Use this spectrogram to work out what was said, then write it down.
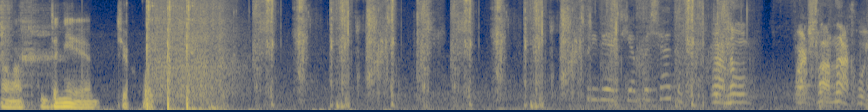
А, да не, тех хватит. Посяду. А, ну, пошла нахуй.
